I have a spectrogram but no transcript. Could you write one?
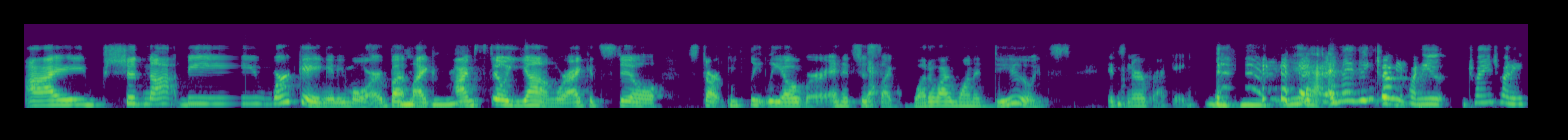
I should not be working anymore, but like Mhm. I'm still young where I could still start completely over. And it's just Yeah. like, what do I want to do? It's it's nerve wracking. Mhm. yeah. And I think 2020, 2020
